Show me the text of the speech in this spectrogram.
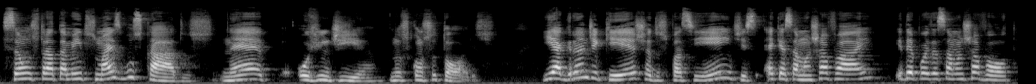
são os tratamentos mais buscados, né, hoje em dia, nos consultórios. E a grande queixa dos pacientes é que essa mancha vai e depois essa mancha volta.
